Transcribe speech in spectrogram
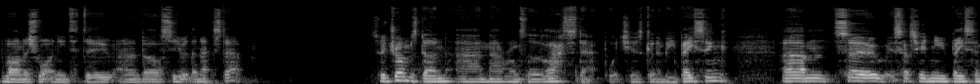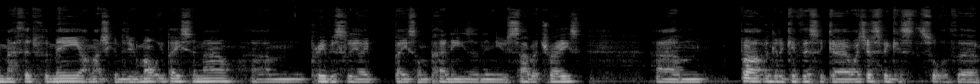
varnish what I need to do, and I'll see you at the next step. So drums done, and now we're on to the last step, which is going to be basing. Um, so it's actually a new basing method for me. I'm actually going to do multi-basing now. Um, previously I base on pennies and then use sabot trays. Um, but I'm going to give this a go. I just think it's sort of the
